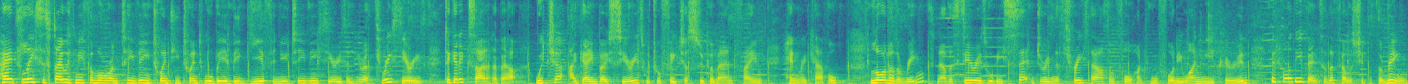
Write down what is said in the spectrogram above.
Hey, it's Lisa. Stay with me for more on TV. 2020 will be a big year for new TV series, and here are three series to get excited about Witcher, a game based series which will feature Superman fame Henry Cavill. Lord of the Rings. Now, the series will be set during the 3441 year period before the events of the Fellowship of the Ring.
